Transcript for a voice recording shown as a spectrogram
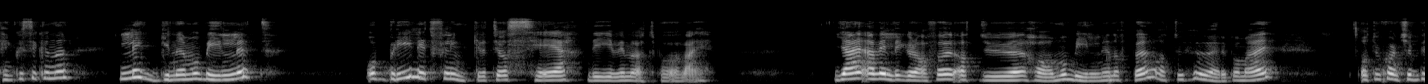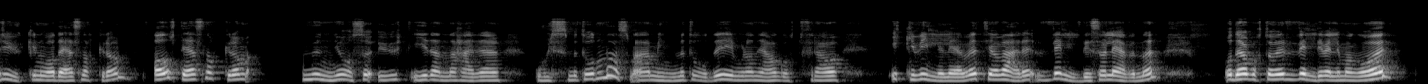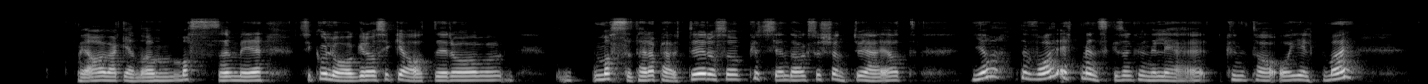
Tenk hvis de kunne legge ned mobilen litt og bli litt flinkere til å se de vi møter på vår vei. Jeg er veldig glad for at du har mobilen din oppe, at du hører på meg, og at du kanskje bruker noe av det jeg snakker om. Alt det jeg snakker om, munner jo også ut i denne her Ols-metoden, som er min metode i hvordan jeg har gått fra å ikke ville leve til å være veldig så levende. Og det har gått over veldig, veldig mange år. Jeg har vært gjennom masse med psykologer og psykiater og masse terapeuter, og så plutselig en dag så skjønte jo jeg at ja, det var et menneske som kunne, le, kunne ta og hjelpe meg,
